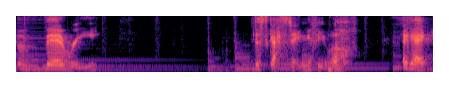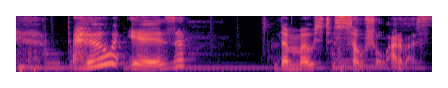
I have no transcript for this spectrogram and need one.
very disgusting, if you will. Okay, who is the most social out of us?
